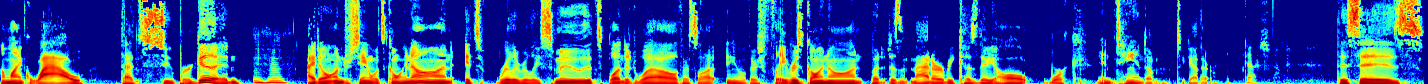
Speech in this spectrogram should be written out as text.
I'm like, wow, that's super good. Mm-hmm. I don't understand what's going on. It's really, really smooth. It's blended well. There's a lot, you know, there's flavors going on, but it doesn't matter because they all work in tandem together. Gotcha. This is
